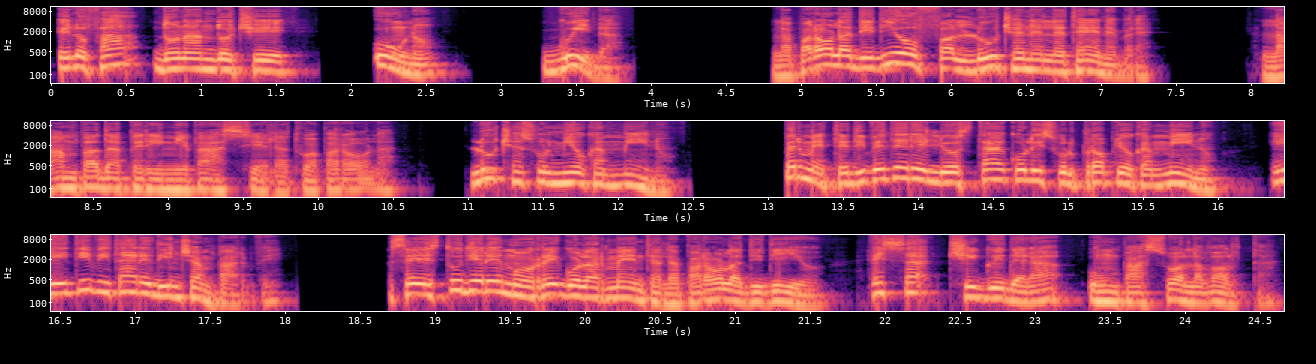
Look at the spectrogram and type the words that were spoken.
e lo fa donandoci 1. Guida. La parola di Dio fa luce nelle tenebre. Lampada per i miei passi è la tua parola luce sul mio cammino. Permette di vedere gli ostacoli sul proprio cammino e di evitare di inciamparvi. Se studieremo regolarmente la parola di Dio, essa ci guiderà un passo alla volta.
